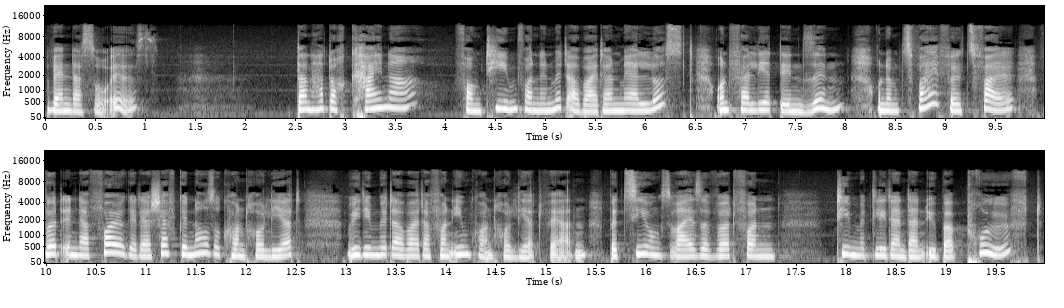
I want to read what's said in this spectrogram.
wenn das so ist, dann hat doch keiner vom Team, von den Mitarbeitern mehr Lust und verliert den Sinn. Und im Zweifelsfall wird in der Folge der Chef genauso kontrolliert, wie die Mitarbeiter von ihm kontrolliert werden, beziehungsweise wird von Teammitgliedern dann überprüft,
